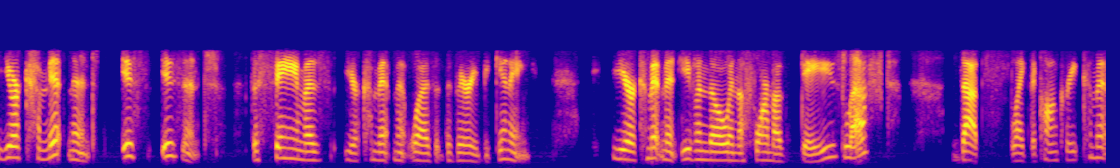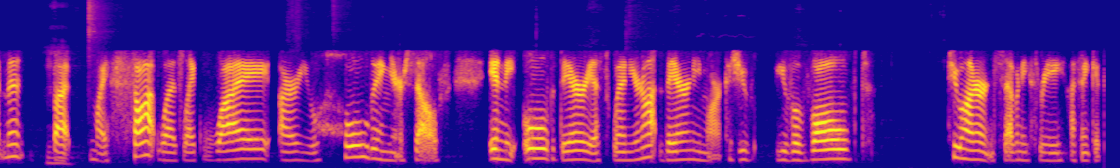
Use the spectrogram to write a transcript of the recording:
your commitment is isn't the same as your commitment was at the very beginning. Your commitment, even though in the form of days left, that's like the concrete commitment. Mm-hmm. But my thought was like, why are you holding yourself in the old Darius when you're not there anymore? Because you've you've evolved 273, I think it's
